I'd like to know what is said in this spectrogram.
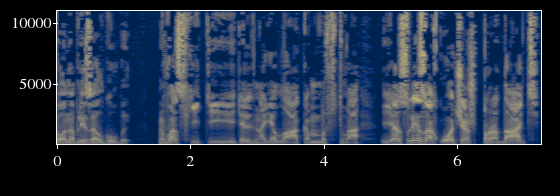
Он облизал губы. «Восхитительное лакомство! Если захочешь продать...»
